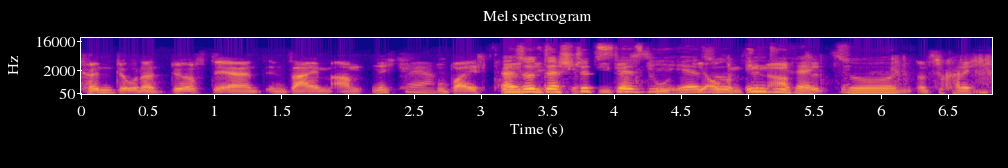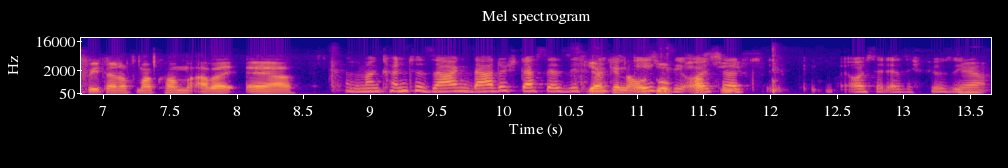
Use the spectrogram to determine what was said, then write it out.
Könnte oder dürfte er in seinem Amt nicht. Ja. Wobei es Also Politiker gibt, die unterstützt er das sie tun, eher so indirekt. So, Dazu kann ich später nochmal kommen, aber er, Also man könnte sagen, dadurch, dass er sich Ja, nicht genau, gegen so sie passiv. äußert, äußert er sich für sie. Ja.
